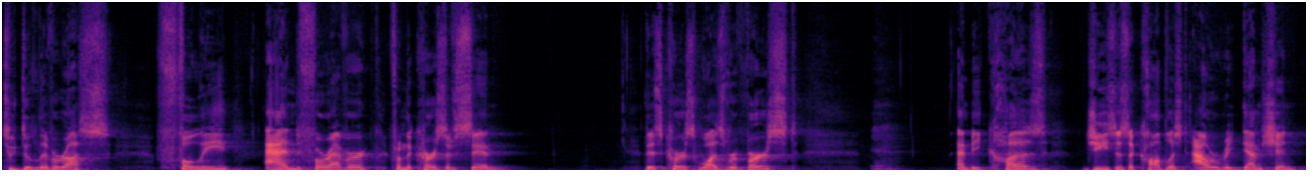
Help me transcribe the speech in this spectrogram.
to deliver us fully and forever from the curse of sin. This curse was reversed, and because Jesus accomplished our redemption,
